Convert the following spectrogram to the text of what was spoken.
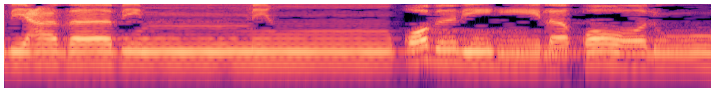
بِعَذَابٍ مِّن قَبْلِهِ لَقَالُوا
